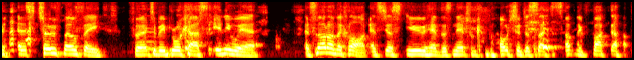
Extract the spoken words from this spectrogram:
them. it's too filthy for it to be broadcast anywhere. It's not on the clock. It's just you have this natural compulsion to say something fucked up.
